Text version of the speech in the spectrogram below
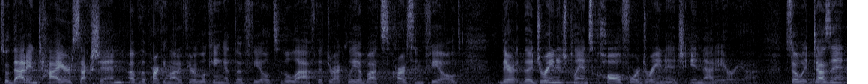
So that entire section of the parking lot, if you're looking at the field to the left that directly abuts Carson Field, there, the drainage plans call for drainage in that area. So it doesn't,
